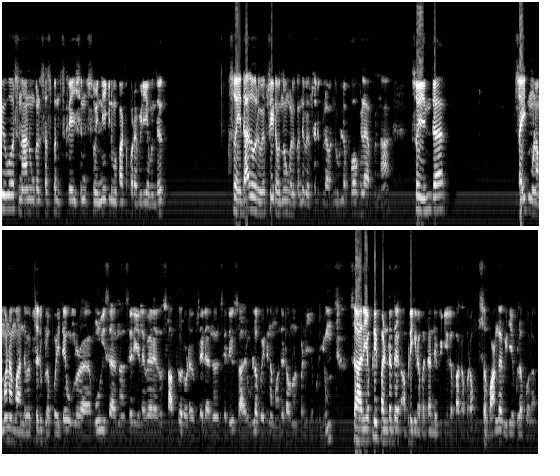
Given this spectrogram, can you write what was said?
வியூவர்ஸ் நான் உங்கள் சஸ்பென்ஸ் கிரியேஷன் ஸோ இன்றைக்கி நம்ம பார்க்க போகிற வீடியோ வந்து ஸோ ஏதாவது ஒரு வெப்சைட் வந்து உங்களுக்கு வந்து வெப்சைட்டுக்குள்ளே வந்து உள்ளே போகலை அப்படின்னா ஸோ இந்த சைட் மூலமாக நம்ம அந்த வெப்சைட்டுக்குள்ளே போயிட்டு உங்களோட மூவிஸாக இருந்தாலும் சரி இல்லை வேறு எதுவும் சாஃப்ட்வேரோட வெப்சைட்டாக இருந்தாலும் சரி ஸோ அது உள்ளே போயிட்டு நம்ம வந்து டவுன்லோட் பண்ணிக்க முடியும். ஸோ அது எப்படி பண்ணுறது அப்படிங்கிற பற்றி அந்த வீடியோவில் பார்க்க போகிறோம் ஸோ வாங்க வீடியோக்குள்ளே போகலாம்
